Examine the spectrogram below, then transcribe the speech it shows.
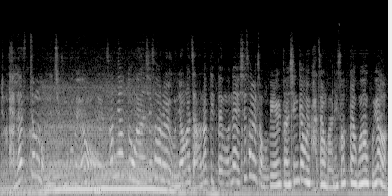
좀 달라진 점은 없는지 궁금해요. 네, 3년 동안 시설을 운영하지 않았기 때문에 시설 정비에 일단 신경을 가장 많이 썼다고 하고요.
